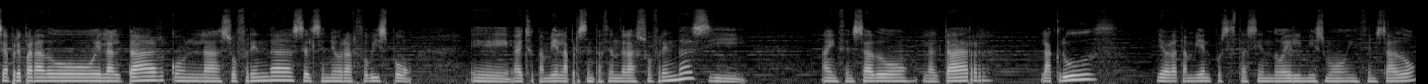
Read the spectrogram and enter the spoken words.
Se ha preparado el altar con las ofrendas. El señor arzobispo eh, ha hecho también la presentación de las ofrendas y ha incensado el altar, la cruz y ahora también pues está siendo él mismo incensado.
